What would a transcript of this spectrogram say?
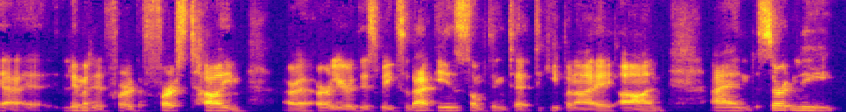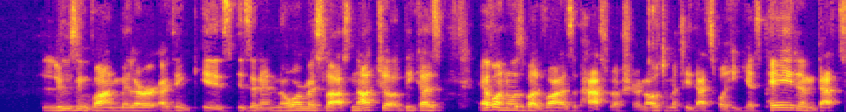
uh, limited for the first time uh, earlier this week. So that is something to, to keep an eye on. And certainly losing Von Miller, I think, is is an enormous loss, not just because everyone knows about Von as a pass rusher, and ultimately that's why he gets paid, and that's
